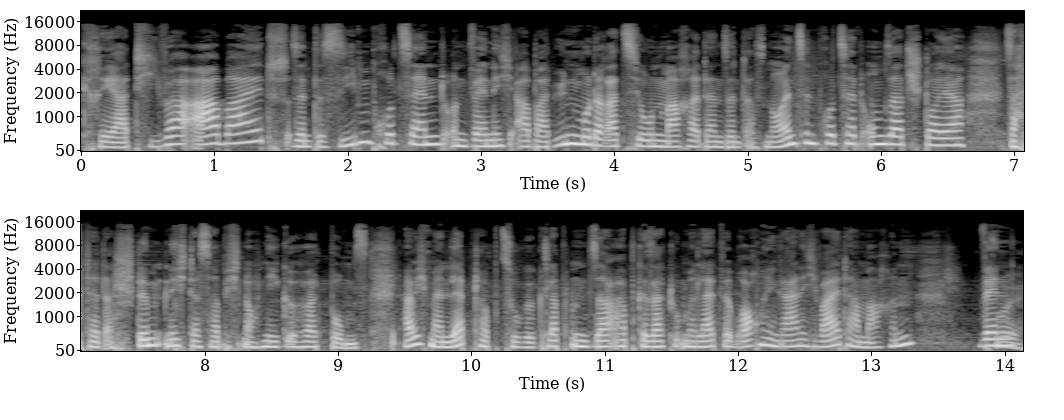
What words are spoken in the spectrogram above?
kreative Arbeit sind es 7% und wenn ich aber Bühnenmoderation mache, dann sind das 19% Umsatzsteuer. Sagt er, das stimmt nicht, das habe ich noch nie gehört, bums. Da habe ich meinen Laptop zugeklappt und habe gesagt, tut mir leid, wir brauchen hier gar nicht weitermachen. Wenn Ui.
